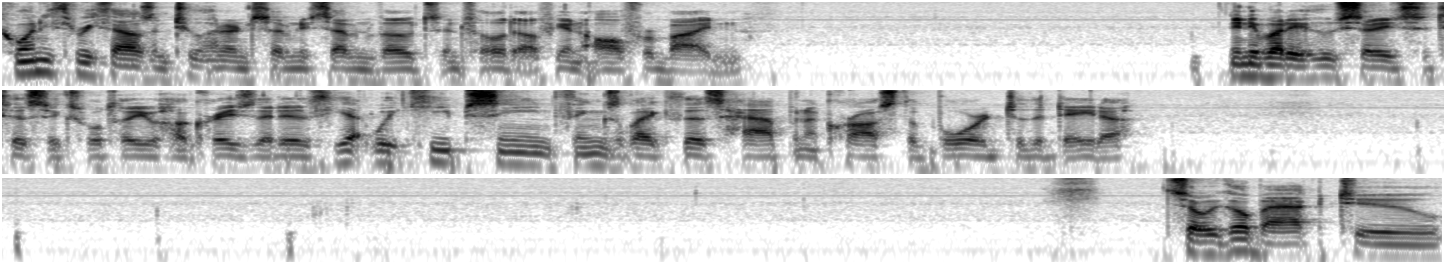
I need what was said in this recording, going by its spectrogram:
23,277 votes in Philadelphia and all for Biden. Anybody who studies statistics will tell you how crazy that is. Yet we keep seeing things like this happen across the board to the data. So we go back to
